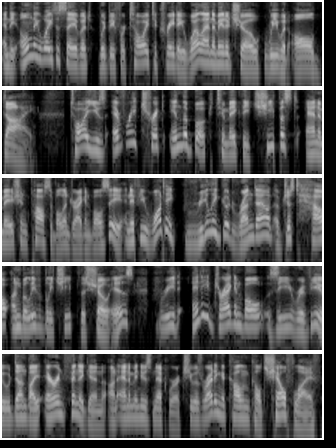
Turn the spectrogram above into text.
and the only way to save it would be for Toei to create a well animated show, we would all die. Toei used every trick in the book to make the cheapest animation possible in Dragon Ball Z. And if you want a really good rundown of just how unbelievably cheap this show is, read any Dragon Ball Z review done by Erin Finnegan on Anime News Network. She was writing a column called Shelf Life.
